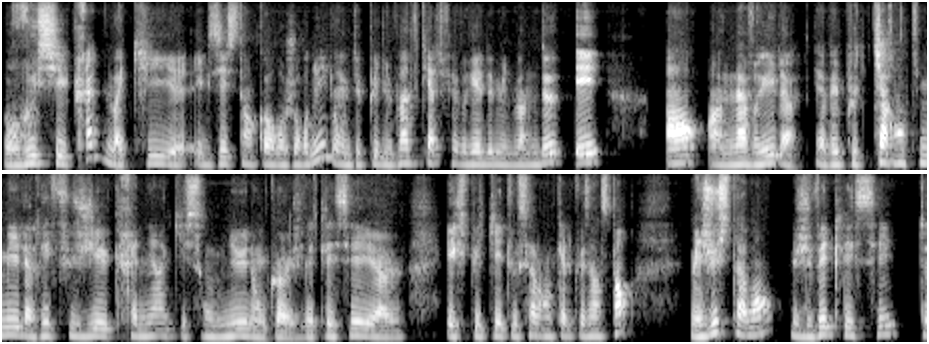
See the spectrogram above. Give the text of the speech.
Russie-Ukraine, bah, qui existe encore aujourd'hui, donc depuis le 24 février 2022. Et en, avril, il y avait plus de 40 000 réfugiés ukrainiens qui sont venus. Donc, euh, je vais te laisser euh, expliquer tout ça dans quelques instants. Mais juste avant, je vais te laisser te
